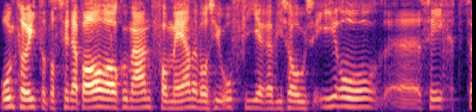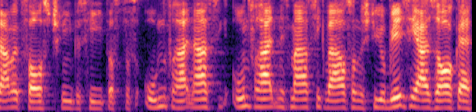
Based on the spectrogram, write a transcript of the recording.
und so weiter. Das sind ein paar Argumente von mehreren, die sie aufführen, wieso aus ihrer äh, Sicht zusammengefasst schreiben sie, dass das unverhältnismäßig, unverhältnismäßig wäre, so eine Steuer. Weil sie auch sagen,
